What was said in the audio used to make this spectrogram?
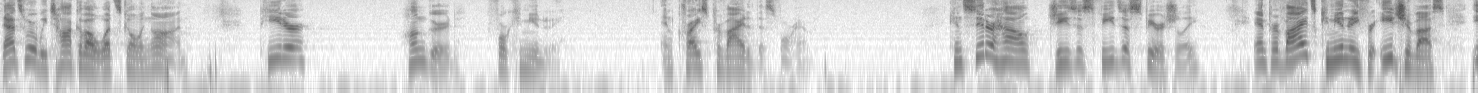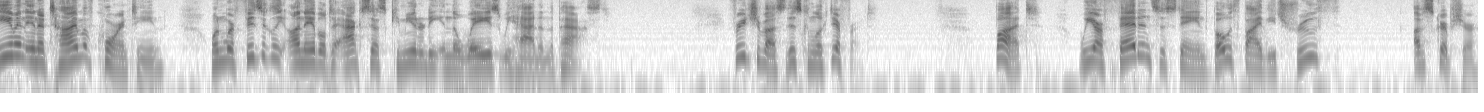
That's where we talk about what's going on. Peter hungered for community, and Christ provided this for him. Consider how Jesus feeds us spiritually and provides community for each of us, even in a time of quarantine when we're physically unable to access community in the ways we had in the past. For each of us, this can look different. But we are fed and sustained both by the truth of Scripture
